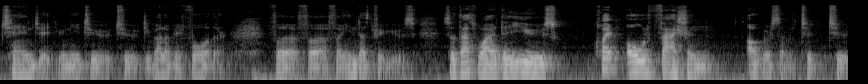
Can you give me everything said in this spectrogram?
change it. You need to to develop it further for, for, for industry use. So that's why they use quite old-fashioned algorithm to, to,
